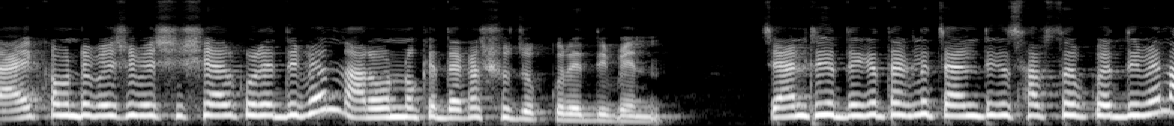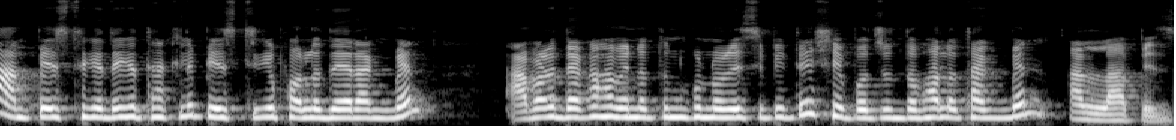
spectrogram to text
লাইক কমেন্টে বেশি বেশি শেয়ার করে দিবেন আর অন্যকে দেখার সুযোগ করে দিবেন। চ্যানেল থেকে দেখে থাকলে চ্যানেলটিকে সাবস্ক্রাইব করে দিবেন আর পেজ থেকে দেখে থাকলে পেজটিকে ফলো দিয়ে রাখবেন। আবার দেখা হবে নতুন কোনো রেসিপিতে সে পর্যন্ত ভালো থাকবেন। আল্লাহ হাফেজ।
